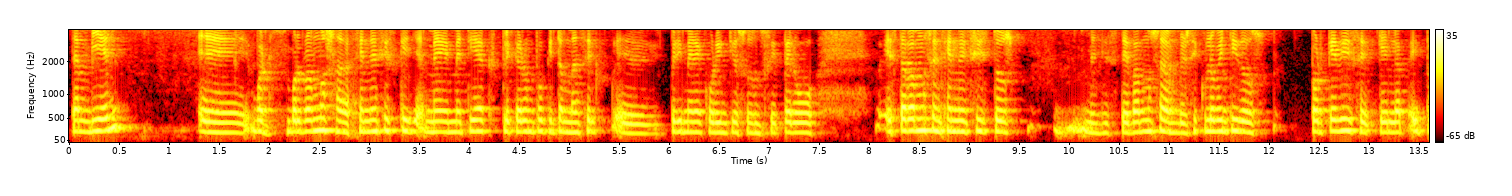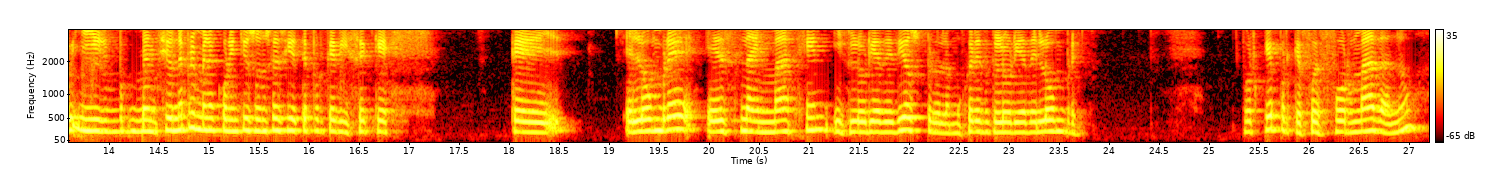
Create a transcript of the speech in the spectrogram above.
También eh, bueno, volvamos a Génesis, que ya me metí a explicar un poquito más el, el 1 Corintios 11, pero estábamos en Génesis 2, este, vamos al versículo 22, porque dice que la, y mencioné 1 Corintios 11, 7 porque dice que, que el hombre es la imagen y gloria de Dios, pero la mujer es gloria del hombre. ¿Por qué? Porque fue formada, ¿no?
